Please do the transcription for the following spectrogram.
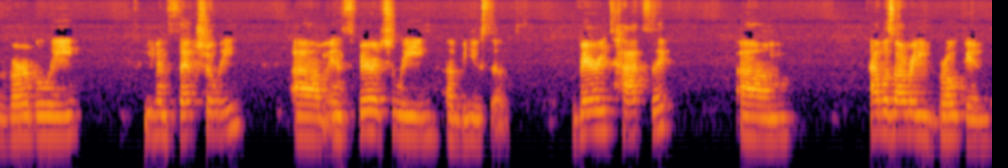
verbally even sexually um, and spiritually abusive very toxic um, I was already broken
